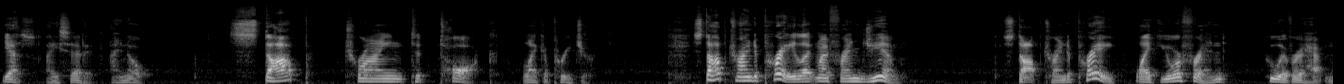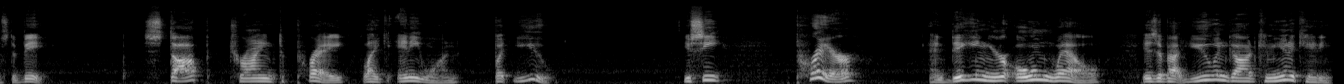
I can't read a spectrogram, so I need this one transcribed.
Yes, I said it. I know. Stop trying to talk like a preacher. Stop trying to pray like my friend Jim. Stop trying to pray like your friend, whoever it happens to be. Stop trying to pray like anyone but you. You see, prayer and digging your own well is about you and God communicating.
